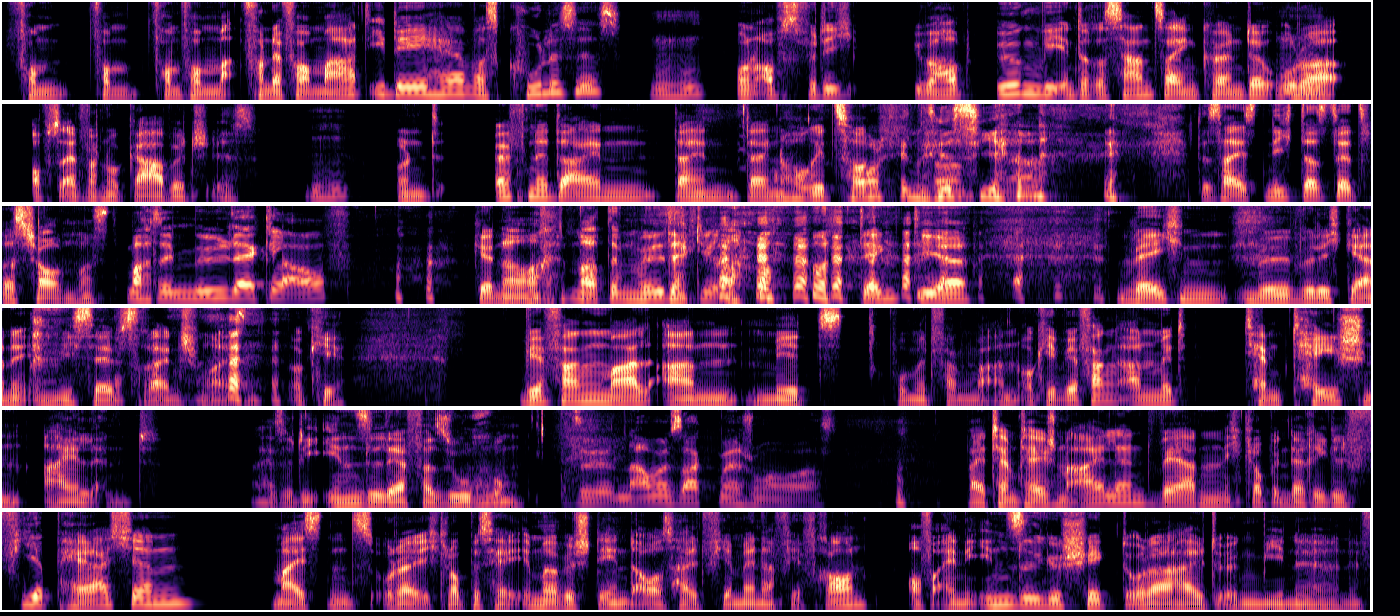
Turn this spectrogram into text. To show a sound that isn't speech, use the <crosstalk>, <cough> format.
vom, vom, vom, Forma- von der Formatidee her was Cooles ist Mhm. und ob es für dich überhaupt irgendwie interessant sein könnte Mhm. oder ob es einfach nur Garbage ist. Mhm. Und öffne deinen dein, dein Horizont, ein Horizont, bisschen. <laughs> Das heißt nicht, dass du jetzt was schauen musst. Mach den Mülldeckel auf. Genau, mach den Mülldeckel auf und <laughs> denk dir, welchen Müll würde ich gerne in mich selbst reinschmeißen. Okay. Wir fangen mal an mit, womit fangen wir an? Okay, wir fangen an mit Temptation Island. Also die Insel der Versuchung. Also der Name sagt mir schon mal was. Bei Temptation Island werden, ich glaube, in der Regel vier Pärchen, meistens oder ich glaube bisher immer bestehend aus halt vier Männer, vier Frauen, auf eine Insel geschickt oder halt irgendwie eine, eine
